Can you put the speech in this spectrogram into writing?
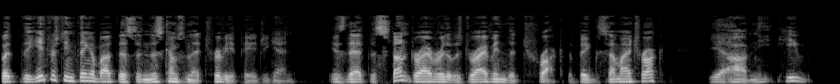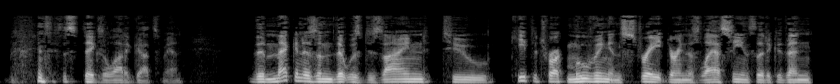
but the interesting thing about this, and this comes from that trivia page again, is that the stunt driver that was driving the truck, the big semi truck, Yeah. um, he, he this takes a lot of guts, man. The mechanism that was designed to keep the truck moving and straight during this last scene so that it could then,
